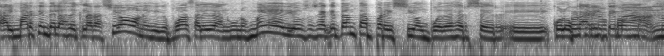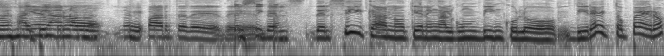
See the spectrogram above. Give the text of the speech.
al margen de las declaraciones y que pueda salir en algunos medios, o sea, qué tanta presión puede ejercer eh, colocar Porque el no tema forma- no es miembro, no, no es eh, parte de- de- del SICA. del, del SICA, no tienen algún vínculo directo, pero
